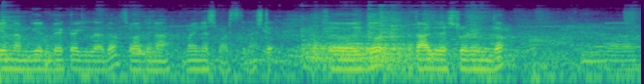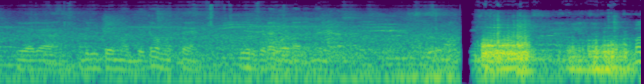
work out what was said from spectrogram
ಏನು ನಮಗೇನು ಬೇಕಾಗಿಲ್ಲ ಅದು ಸೊ ಅದನ್ನು ಮೈನಸ್ ಮಾಡಿಸ್ತೀನಿ ಅಷ್ಟೇ. ಸೊ ಇದು ತಾಜ್ ರೆಸ್ಟೋರೆಂಟ್ದು ಇವಾಗ ಬಿಲ್ ಪೇ ಮಾಡಿಬಿಟ್ಟು ಮತ್ತೆ ಊರು ಕಡೆ ಅಮ್ಮ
